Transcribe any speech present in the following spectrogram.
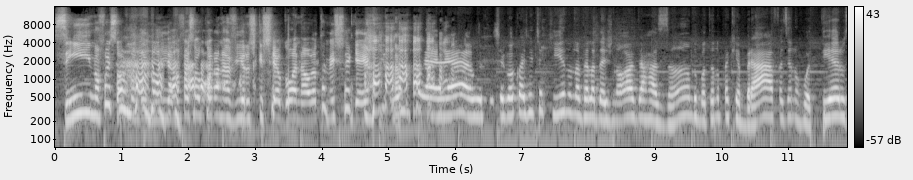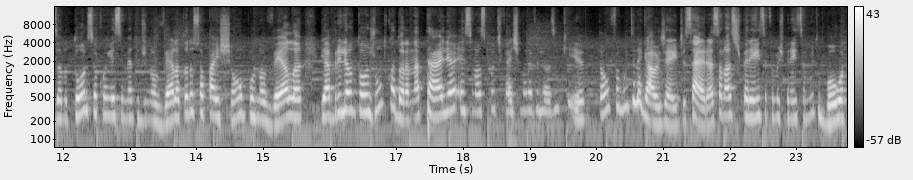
Sim, não foi só a pandemia, não foi só o coronavírus que chegou, não. Eu também cheguei aqui. Tá? É, você chegou com a gente aqui no Novela das Nove, arrasando, botando para quebrar, fazendo roteiro, usando todo o seu conhecimento de novela, toda a sua paixão por novela e abrilhantou junto com a dona Natália esse nosso podcast maravilhoso aqui. Então foi muito legal, gente. Sério, essa nossa experiência foi uma experiência muito boa.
